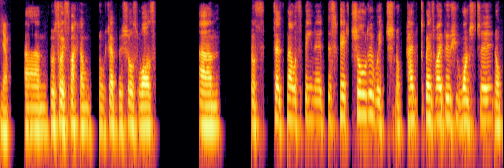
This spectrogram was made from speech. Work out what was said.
Yep. Um, or sorry, SmackDown, whichever the shows was. Um, you know, said now it's been a dislocated shoulder, which you know, kind of explains why Bushi wanted to you know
